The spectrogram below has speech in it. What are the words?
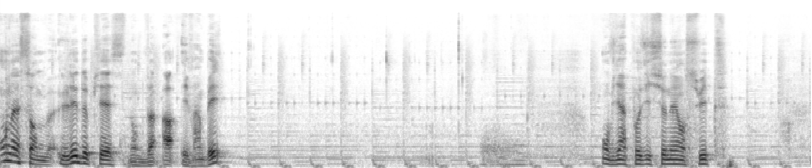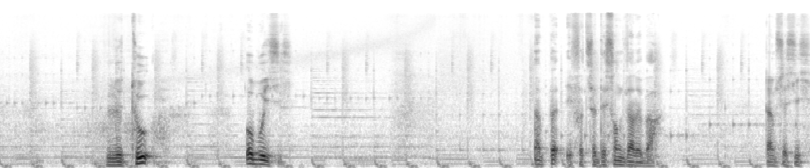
On assemble les deux pièces, donc 20A et 20B. On vient positionner ensuite le tout au bout ici. Hop, il faut que ça descende vers le bas. Comme ceci.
